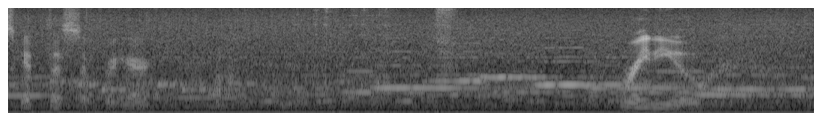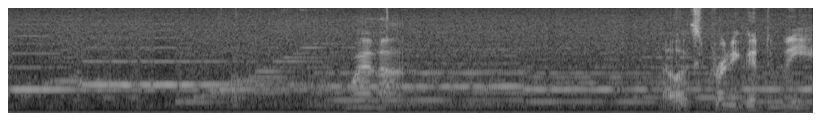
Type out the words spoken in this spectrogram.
Let's get this over here. Radio. Why not? That looks pretty good to me.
